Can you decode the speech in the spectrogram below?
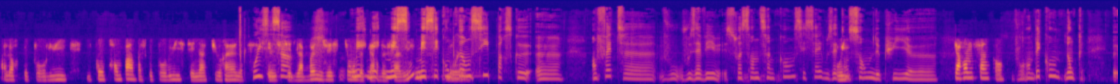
alors que pour lui il comprend pas parce que pour lui c'est naturel. Oui, c'est ça. C'est de la bonne gestion de père de famille. Mais c'est compréhensible parce que en fait, euh, vous, vous, avez 65 ans, c'est ça, et vous êtes ensemble depuis... 45 euh, ans. Vous vous rendez compte? Donc, euh,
